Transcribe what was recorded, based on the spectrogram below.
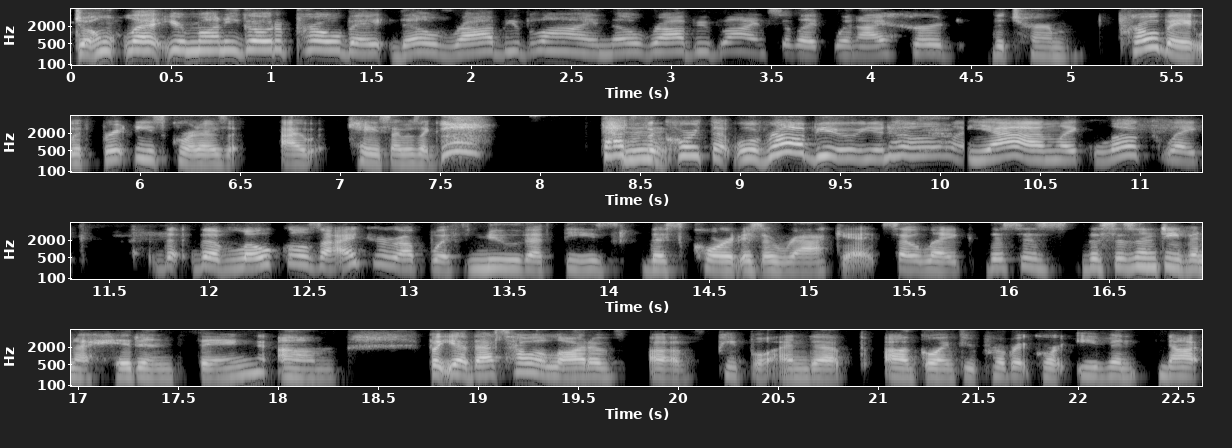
don't let your money go to probate. They'll rob you blind. They'll rob you blind. So like when I heard the term probate with Britney's court, I was I case, I was like, oh, that's mm. the court that will rob you, you know? Like, yeah. I'm like, look, like the, the locals I grew up with knew that these this court is a racket. So like this is this isn't even a hidden thing. Um, but yeah, that's how a lot of of people end up uh, going through probate court, even not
